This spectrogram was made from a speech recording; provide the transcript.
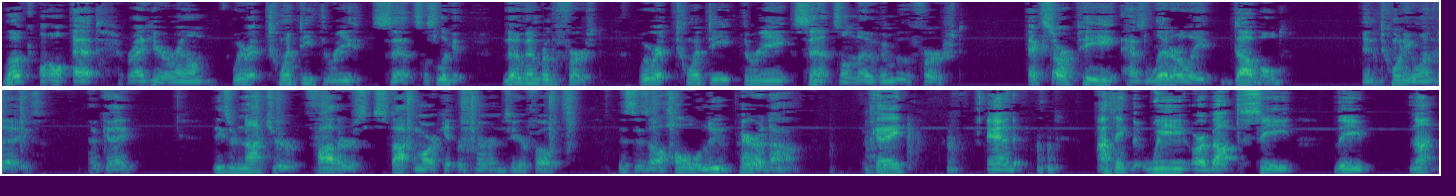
Look at right here around, we were at 23 cents. Let's look at November the 1st. We were at 23 cents on November the 1st. XRP has literally doubled in 21 days. Okay. These are not your father's stock market returns here, folks. This is a whole new paradigm. Okay. And I think that we are about to see the not,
